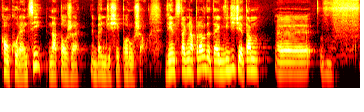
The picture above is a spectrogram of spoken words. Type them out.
konkurencji na torze będzie się poruszał. Więc tak naprawdę, tak jak widzicie, tam e, w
